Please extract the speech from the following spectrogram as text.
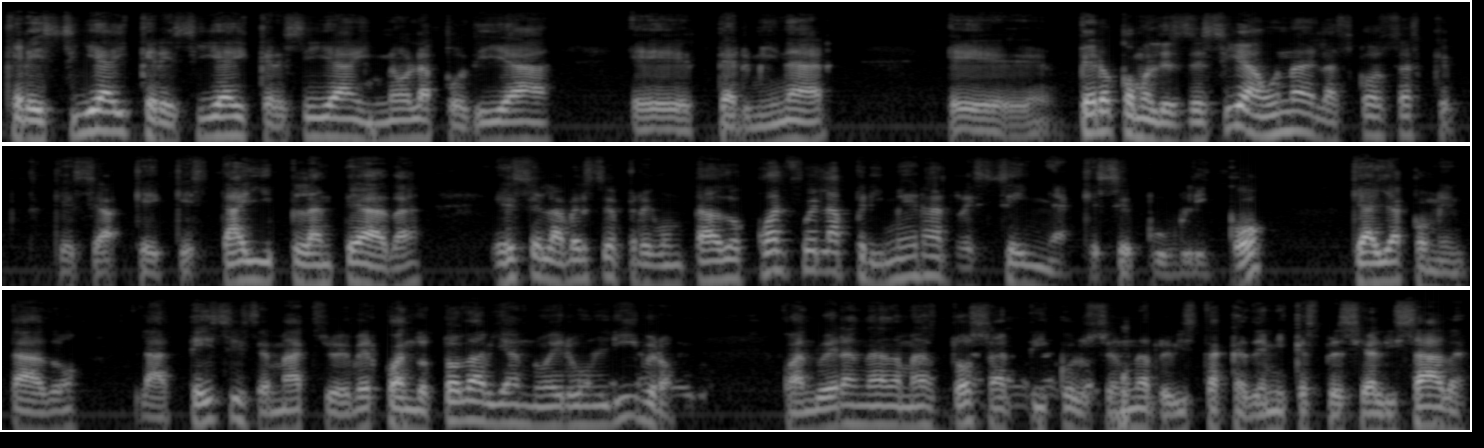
crecía y crecía y crecía y no la podía eh, terminar. Eh, pero como les decía, una de las cosas que, que, que está ahí planteada es el haberse preguntado cuál fue la primera reseña que se publicó que haya comentado la tesis de Max Weber cuando todavía no era un libro cuando eran nada más dos artículos en una revista académica especializada.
